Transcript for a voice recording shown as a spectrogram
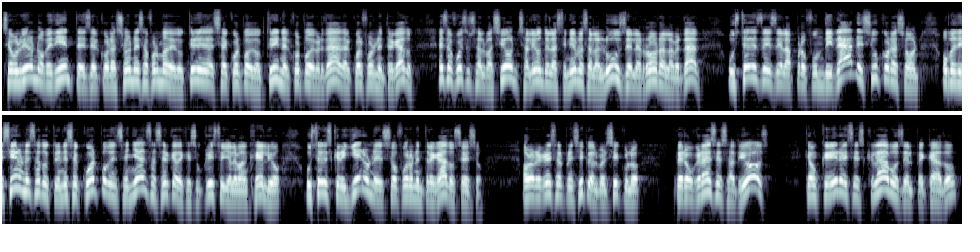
se volvieron obedientes del corazón a esa forma de doctrina, ese cuerpo de doctrina, el cuerpo de verdad al cual fueron entregados. Esa fue su salvación, salieron de las tinieblas a la luz, del error a la verdad. Ustedes desde la profundidad de su corazón obedecieron esa doctrina, ese cuerpo de enseñanza acerca de Jesucristo y el Evangelio. Ustedes creyeron eso, fueron entregados eso. Ahora regresa al principio del versículo, pero gracias a Dios que aunque erais esclavos del pecado,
